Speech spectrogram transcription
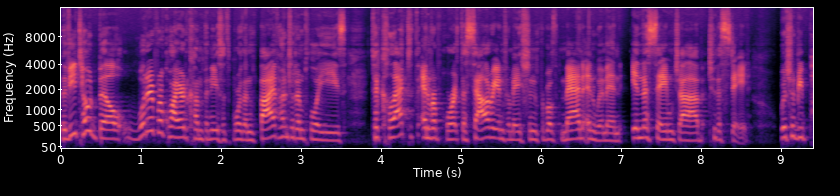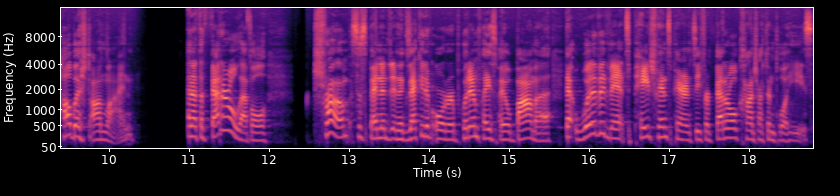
The vetoed bill would have required companies with more than 500 employees to collect and report the salary information for both men and women in the same job to the state, which would be published online. And at the federal level, Trump suspended an executive order put in place by Obama that would have advanced pay transparency for federal contract employees.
